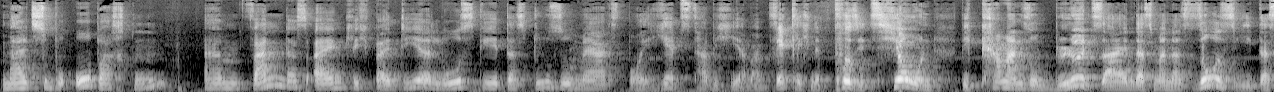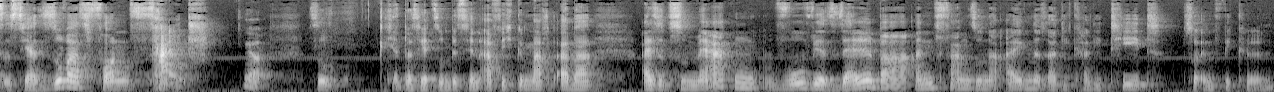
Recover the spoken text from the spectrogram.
mal zu beobachten, ähm, wann das eigentlich bei dir losgeht, dass du so merkst, boah, jetzt habe ich hier aber wirklich eine Position. Wie kann man so blöd sein, dass man das so sieht? Das ist ja sowas von falsch. Ja. So, ich habe das jetzt so ein bisschen affig gemacht, aber also zu merken, wo wir selber anfangen, so eine eigene Radikalität zu entwickeln.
